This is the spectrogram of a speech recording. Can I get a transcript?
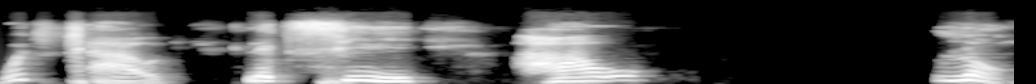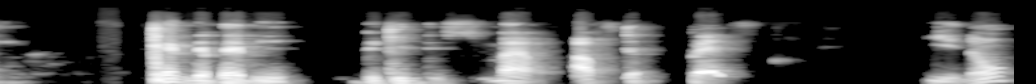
which child, let's see how long can the baby begin to smile after. You know,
